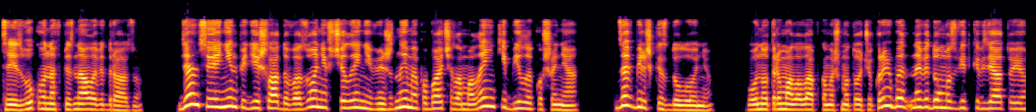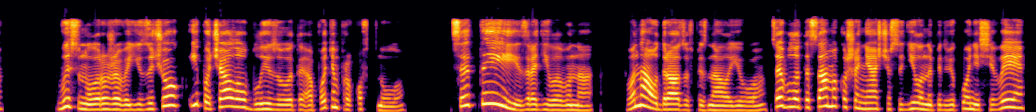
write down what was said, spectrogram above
Цей звук вона впізнала відразу. Дзян Сюєнін підійшла до вазонів, в щілині між ними побачила маленьке біле кошеня, завбільшки з долоню. Воно тримало лапками шматочок риби, невідомо звідки взятою, висунуло рожевий язичок і почало облизувати, а потім проковтнуло. Це ти, зраділа вона. Вона одразу впізнала його. Це було те саме кошеня, що сиділо на підвіконі сівея,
